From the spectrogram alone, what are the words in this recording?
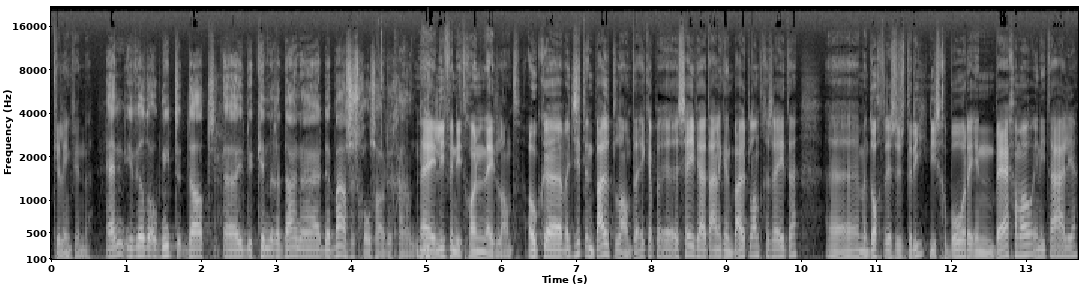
killing vinden. En je wilde ook niet dat eh, de kinderen daar naar de basisschool zouden gaan. Nee, liever niet. Gewoon in Nederland. Ook, eh, want je zit in het buitenland. Hè. Ik heb zeven jaar uiteindelijk in het buitenland gezeten. Mijn dochter is dus drie. Die is geboren in Bergamo in Italië. En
